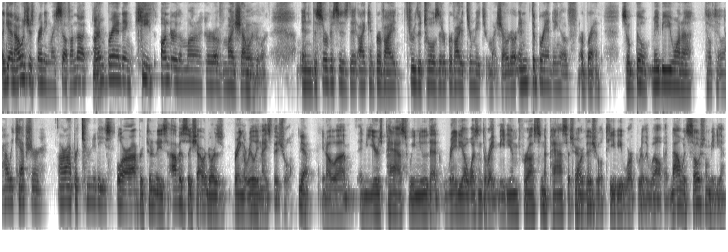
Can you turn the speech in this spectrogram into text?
Again, I was just branding myself. I'm not, I'm branding Keith under the moniker of my shower door and the services that I can provide through the tools that are provided through me through my shower door and the branding of our brand. So, Bill, maybe you want to tell Taylor how we capture our opportunities. Well, our opportunities, obviously, shower doors bring a really nice visual. Yeah. You know, um, in years past, we knew that radio wasn't the right medium for us in the past. It's more visual. TV worked really well. But now with social media,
